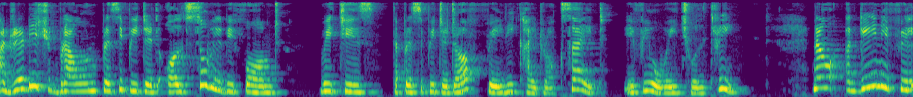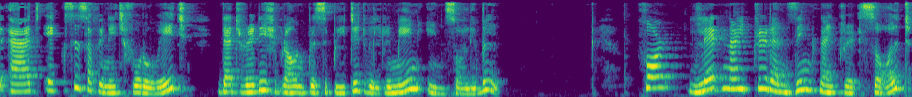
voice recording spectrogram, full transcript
a reddish brown precipitate also will be formed which is the precipitate of ferric hydroxide FeOH whole 3. Now again if we'll add excess of NH4OH that reddish brown precipitate will remain insoluble. For lead nitrate and zinc nitrate salt,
